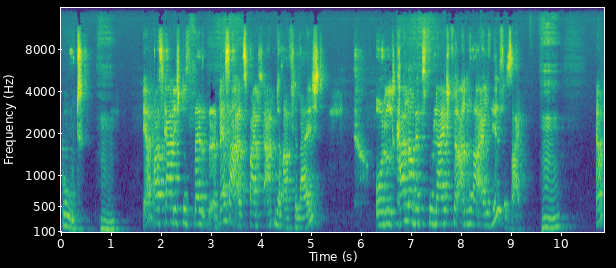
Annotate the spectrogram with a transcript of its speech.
gut? Mhm. Ja, was kann ich besser als manch anderer vielleicht? Und kann damit vielleicht für andere eine Hilfe sein? Mhm. Ja?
